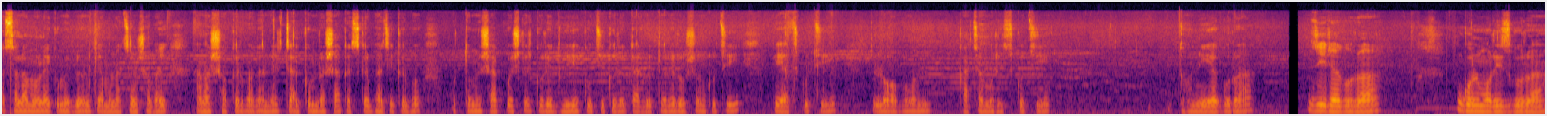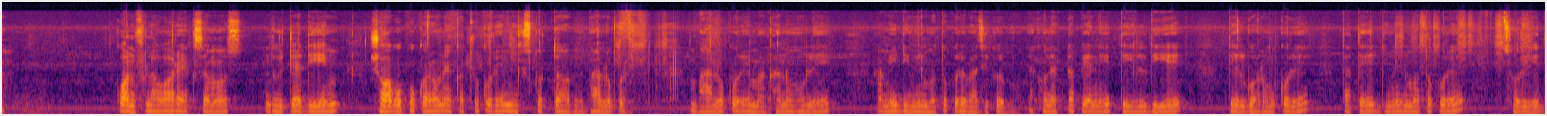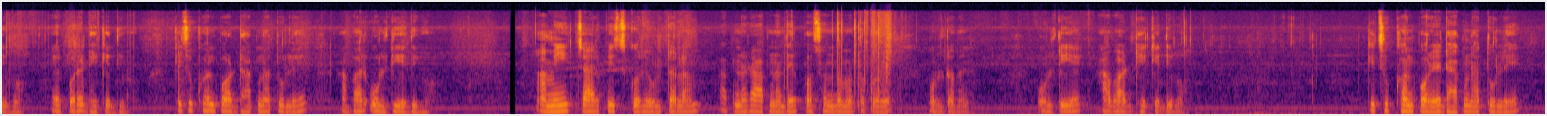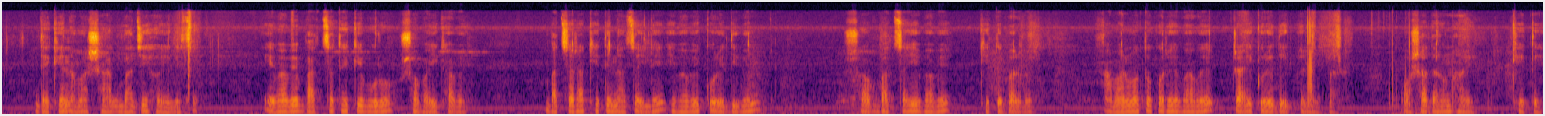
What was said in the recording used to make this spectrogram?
আসসালামু আলাইকুম এভরিওয়ান, কেমন আছেন সবাই? আমার শখের বাগানের চাল, কুমড়া শাক আজকের ভাজি করব। প্রথমে শাক পরিষ্কার করে ধুয়ে কুচি করে তার ভিতরে রসুন কুচি, পেঁয়াজ কুচি, লবণ, কাঁচামরিচ কুচি, ধনিয়া গুঁড়া, জিরা গুঁড়া, গোলমরিচ গুঁড়া, কর্নফ্লাওয়ার এক চামচ, দুইটা ডিম, সব উপকরণ একত্র করে মিক্স করতে হবে ভালো করে। ভালো করে মাখানো হলে আমি ডিমের মতো করে ভাজি করব। এখন একটা প্যানে তেল দিয়ে তেল গরম করে তাতে ডিমের মতো করে ছড়িয়ে দিব। এরপরে ঢেকে দিব। কিছুক্ষণ পর ঢাকনা তুলে আবার উল্টিয়ে দিব। আমি চার পিস করে উল্টালাম। আপনারা আপনাদের পছন্দ মতো করে উল্টাবেন। উল্টিয়ে আবার ঢেকে দিব। কিছুক্ষণ পরে ঢাকনা তুলে দেখেন আমার শাক ভাজি হয়ে গেছে। এভাবে বাচ্চা থেকে বুড়ো সবাই খাবে। বাচ্চারা খেতে না চাইলে এভাবে করে দিবেন, সব বাচ্চাই এভাবে খেতে পারবে। আমার মতো করে এভাবে ট্রাই করে দেখবেন একবার। অসাধারণ হয় খেতে।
